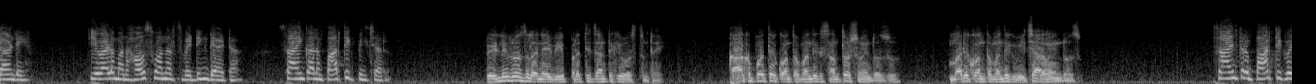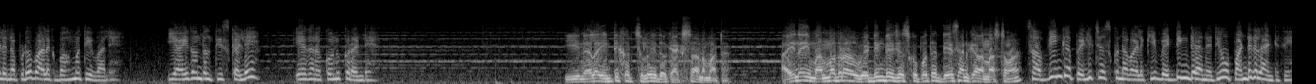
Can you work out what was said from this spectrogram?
ఏమండి? ఇవాళ మన హౌస్ ఓనర్స్ వెడ్డింగ్ డే అట. సాయంకాలం పార్టీకి పిలిచారు. పెళ్ళి రోజులు అనేవి ప్రతి జంటకి వస్తుంటాయి. కాకపోతే కొంతమందికి సంతోషమైన రోజు మరి కొంతమందికి విచారమైన రోజు. సాయంత్రం పార్టీకి వెళ్ళినప్పుడు వాళ్ళకి బహుమతి ఇవ్వాలి. ఈ ఐదు వందలు తీసుకెళ్ళి ఏదైనా కొనుక్కురండి. ఈ నెల ఇంటి ఖర్చులో ఇది ఒక ఎక్స్ట్రా అన్నమాట. అయినా ఈ మన్మధరావు వెడ్డింగ్ డే చేసుకోకపోతే దేశానికి ఏమైనా నష్టమా? సవ్యంగా పెళ్ళి చేసుకున్న వాళ్ళకి వెడ్డింగ్ డే అనేది ఓ పండుగ లాంటిది.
